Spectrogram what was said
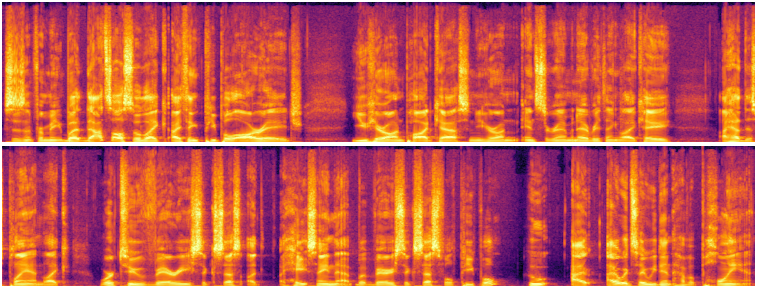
this isn't for me. But that's also like I think people our age, you hear on podcasts and you hear on Instagram and everything like, hey, I had this plan. Like we're two very success. I, I hate saying that, but very successful people who I I would say we didn't have a plan.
